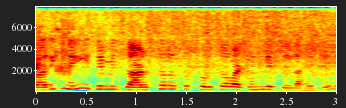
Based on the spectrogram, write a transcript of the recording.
बारीक नाही इथे मी जाडसर असं थोडंसं वाटून घेतलेलं आहे ते.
